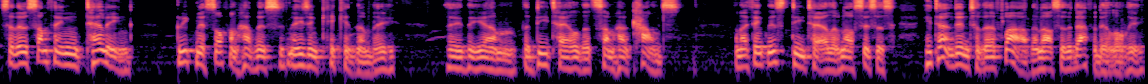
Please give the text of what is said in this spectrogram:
so there was something telling Greek myths often have this amazing kick in them, the, the, the, um, the detail that somehow counts. And I think this detail of Narcissus, he turned into the flower, the Narcissus the daffodil, or the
